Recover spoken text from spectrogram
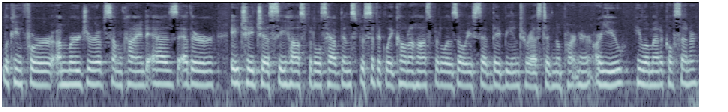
looking for a merger of some kind, as other HHSC hospitals have been. Specifically, Kona Hospital has always said they'd be interested in a partner. Are you, Hilo Medical Center?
